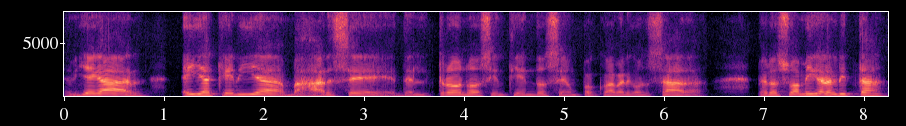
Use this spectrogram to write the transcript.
llegar, ella quería bajarse del trono sintiéndose un poco avergonzada, pero su amiga Lalita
